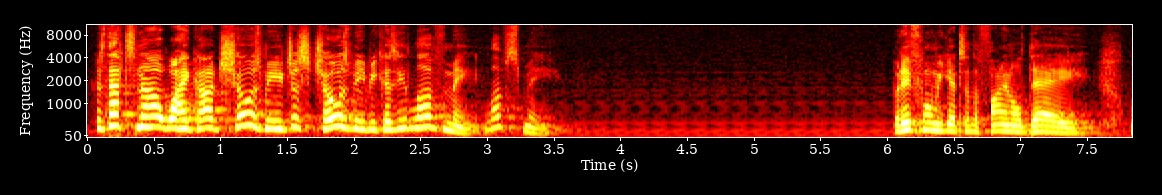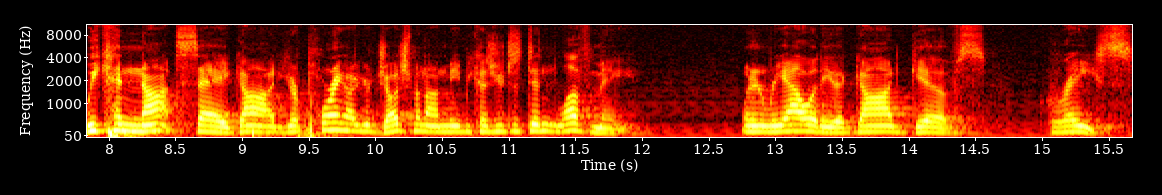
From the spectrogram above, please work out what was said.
Because that's not why God chose me. He just chose me because he loved me, loves me. But if when we get to the final day, we cannot say, God, you're pouring out your judgment on me because you just didn't love me when in reality that God gives grace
